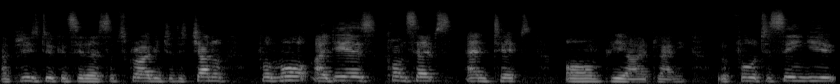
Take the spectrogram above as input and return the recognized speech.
And please do consider subscribing to this channel for more ideas, concepts, and tips on PI planning. Look forward to seeing you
